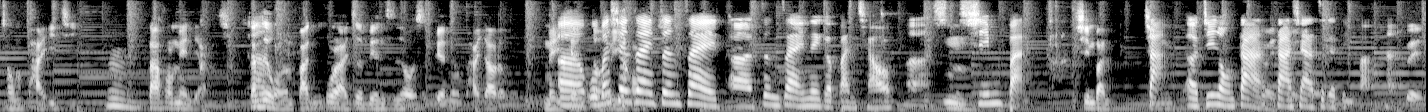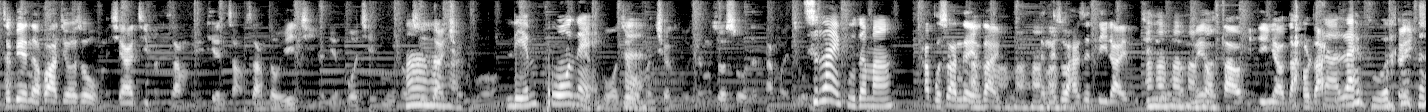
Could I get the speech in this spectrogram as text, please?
从拍一集，嗯，大后面两集。但是我们搬过来这边之后，是变成拍到了每天。呃，我们现在正在呃正在那个板桥呃新版。新板。大呃，金融大大厦这个地方，对这边的话，就是说我们现在基本上每天早上都有一集的联播节目，都是在全国联播呢。联播就我们全国等于说所有的单位做。是 live 的吗？它不算那个 live，等于说还是低 live，其实我们没有到一定要到 live 可以做。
